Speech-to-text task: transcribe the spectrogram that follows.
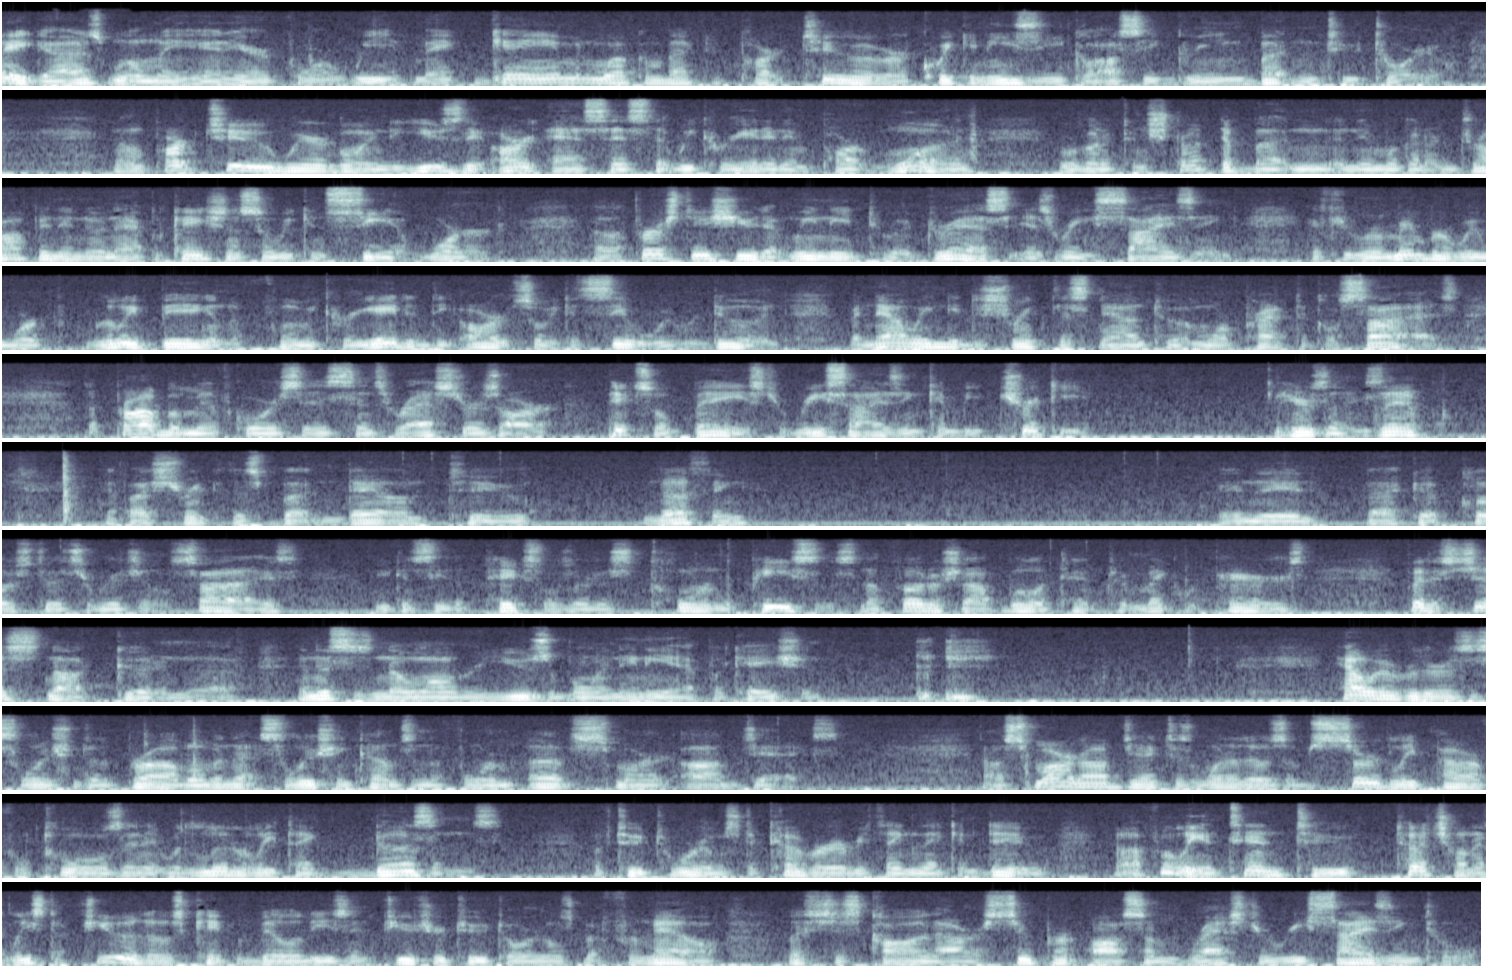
Hey guys, Will Mahan here for We Make Game and welcome back to part 2 of our quick and easy glossy green button tutorial. Now in part 2 we're going to use the art assets that we created in part 1. We're going to construct a button and then we're going to drop it into an application so we can see it work. Now the first issue that we need to address is resizing. If you remember we worked really big the, when we created the art so we could see what we were doing, but now we need to shrink this down to a more practical size. The problem of course is since rasters are pixel based, resizing can be tricky. Here's an example. If I shrink this button down to nothing and then back up close to its original size, you can see the pixels are just torn to pieces. Now Photoshop will attempt to make repairs, but it's just not good enough. And this is no longer usable in any application. However, there is a solution to the problem, and that solution comes in the form of smart objects. Now, a smart object is one of those absurdly powerful tools, and it would literally take dozens of tutorials to cover everything they can do. Now, I fully intend to touch on at least a few of those capabilities in future tutorials, but for now, let's just call it our super awesome raster resizing tool.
